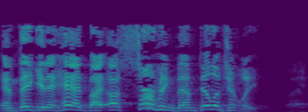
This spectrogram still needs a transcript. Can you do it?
And they get ahead by us serving them diligently. Right.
